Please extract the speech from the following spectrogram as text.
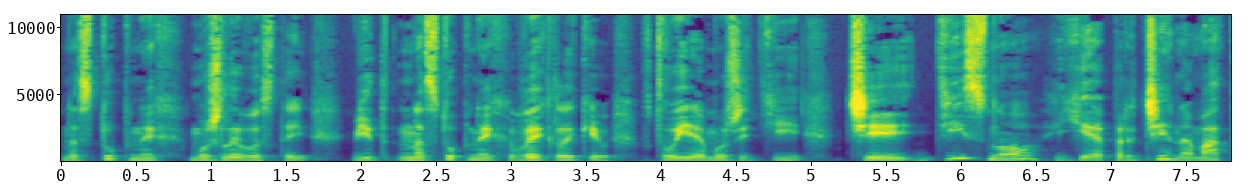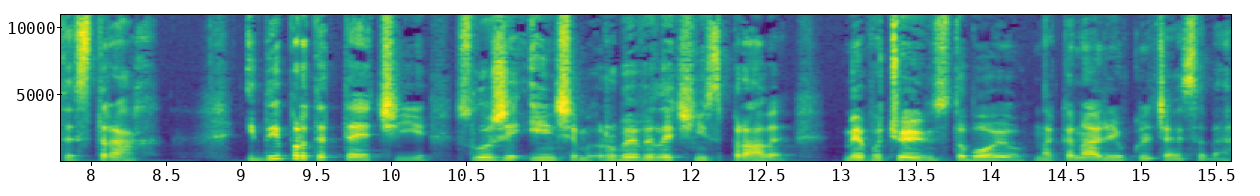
наступних можливостей, від наступних викликів в твоєму житті. Чи дійсно є причина мати страх? Іди проти течії, служи іншим, роби величні справи. Ми почуємо з тобою на каналі Включай себе.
